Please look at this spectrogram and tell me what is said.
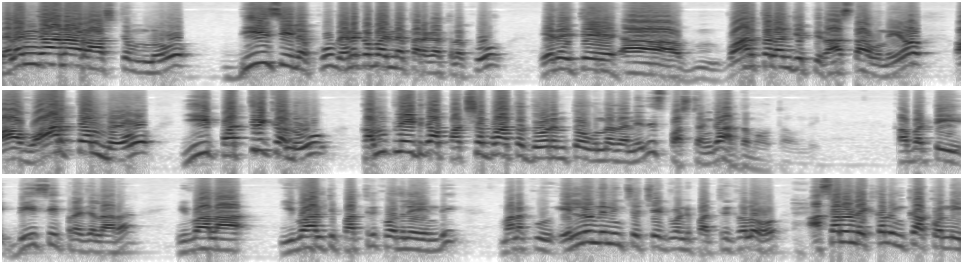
తెలంగాణ రాష్ట్రంలో బీసీలకు వెనకబడిన తరగతులకు ఏదైతే వార్తలు అని చెప్పి రాస్తా ఉన్నాయో ఆ వార్తల్లో ఈ పత్రికలు కంప్లీట్గా పక్షపాత ధోరణితో ఉన్నదనేది స్పష్టంగా అర్థమవుతా ఉంది. కాబట్టి బీసీ ప్రజలారా ఇవాళ ఇవాళ పత్రిక వదిలేయండి. మనకు ఎల్లుండి నుంచి వచ్చేటువంటి పత్రికలో అసలు లెక్కలు ఇంకా కొన్ని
